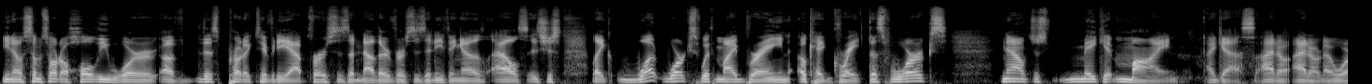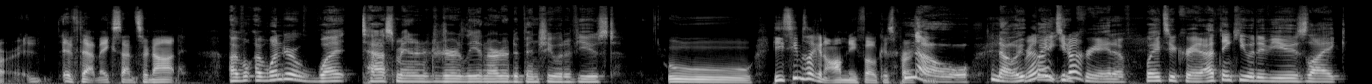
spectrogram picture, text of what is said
you know, some sort of holy war of this productivity app versus another versus anything else. It's just like what works with my brain. Okay, great. This works. Now just make it mine. I guess. I don't, I don't know if that makes sense or not. I wonder what task manager Leonardo da Vinci would have used. Ooh, he seems like an OmniFocus person. No, no, really? way too creative. Way too creative. I think he would have used like.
